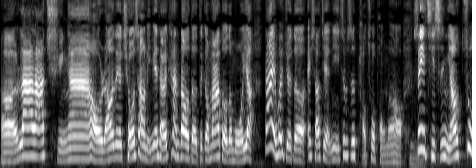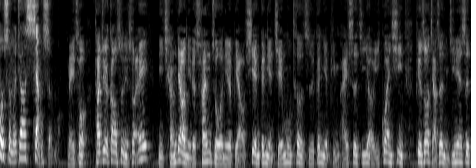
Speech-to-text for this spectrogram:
呃拉拉裙啊，哦，然后那个球场里面才会看到的这个 model 的模样，大家也会觉得，哎，小姐你是不是跑错棚了哦？嗯、所以其实你要做什么就要像什么。没错，他就会告诉你说，哎，你强调你的穿着、你的表现跟你的节目特质跟你的品牌设计。要有一贯性，譬如说，假设你今天是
